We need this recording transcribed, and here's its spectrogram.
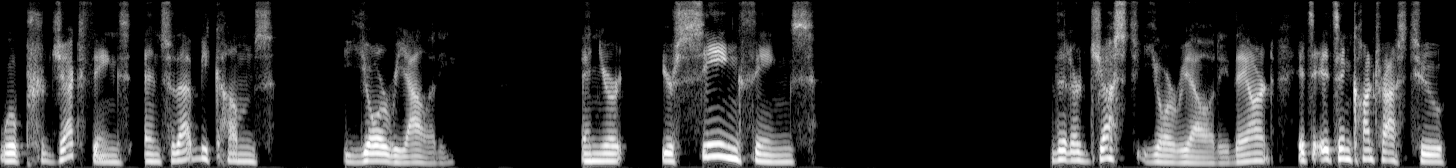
will project things, and so that becomes your reality, and you're you're seeing things that are just your reality. They aren't. It's it's in contrast to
